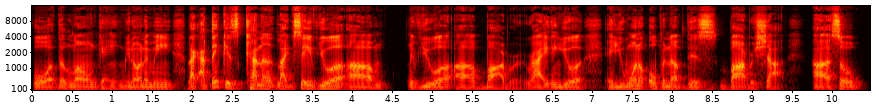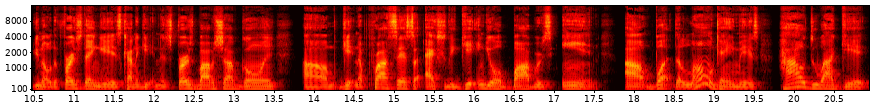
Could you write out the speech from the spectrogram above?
for the long game? You know what I mean? Like I think it's kind of like say if you're um if you're a barber, right, and you're and you want to open up this barber shop. Uh, so you know the first thing is kind of getting this first barber shop going, um, getting a process of actually getting your barbers in. Um, but the long game is how do I get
